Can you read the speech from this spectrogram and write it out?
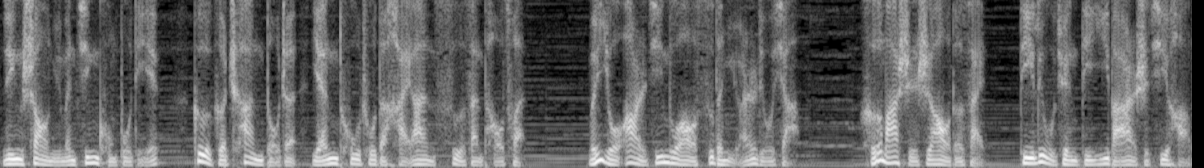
令少女们惊恐不迭，个个颤抖着沿突出的海岸四散逃窜，唯有阿尔基诺奥斯的女儿留下。荷马史诗《奥德赛》第六卷第一百二十七行，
